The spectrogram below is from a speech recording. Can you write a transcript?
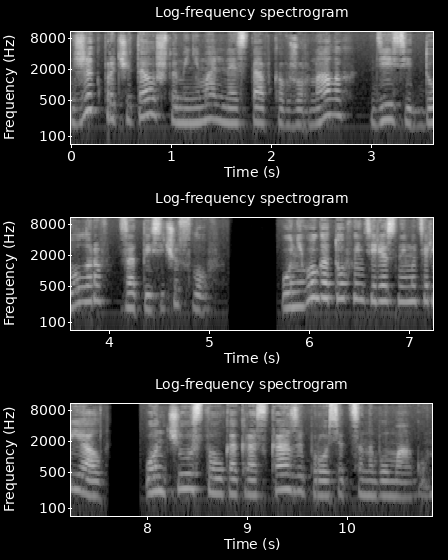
Джек прочитал, что минимальная ставка в журналах – 10 долларов за тысячу слов. У него готов интересный материал, он чувствовал, как рассказы просятся на бумагу.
